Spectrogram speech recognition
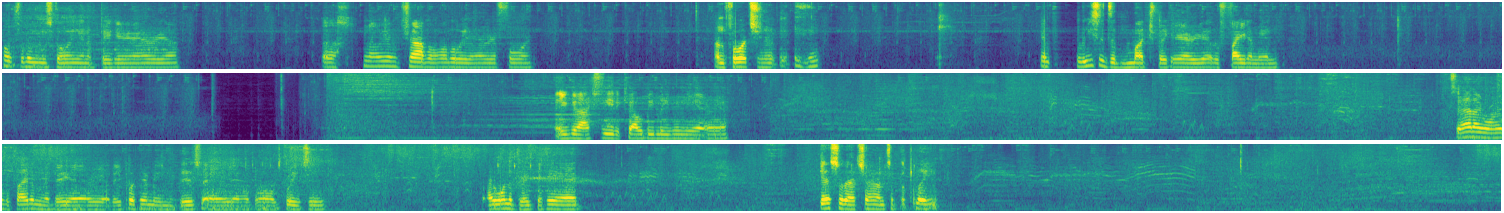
Hopefully he's going in a bigger area. Ugh, now we have to travel all the way to Area 4. Unfortunately. At least it's a much bigger area to fight him in. And you can actually see the Kelbi leaving the area. Sad I wanted to fight him in the Bay area. They put him in this area of all places. I want to break the head. Guess for that chance of the plate.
